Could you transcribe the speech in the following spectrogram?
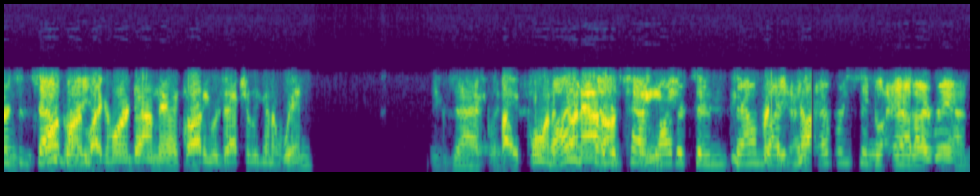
Robertson Foghorn soundbite. Leghorn down there I thought he was actually going to win Exactly. by pulling Well, a gun I out on Pat stage. Robertson soundbite in every single ad I ran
